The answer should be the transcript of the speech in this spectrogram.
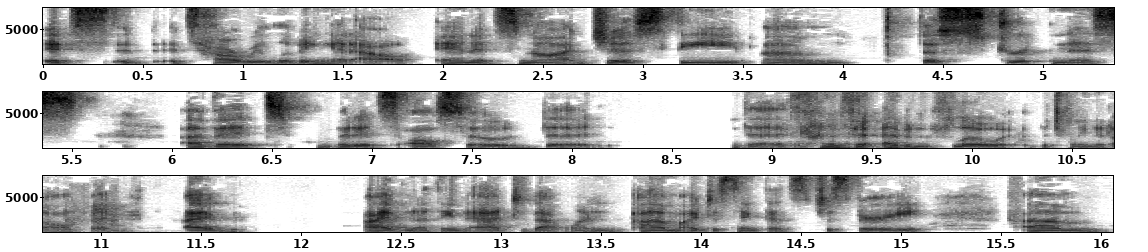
it's it, it's how are we living it out? And it's not just the um, the strictness of it but it's also the the kind of the ebb and flow between it all. But I I have nothing to add to that one. Um, I just think that's just very um,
